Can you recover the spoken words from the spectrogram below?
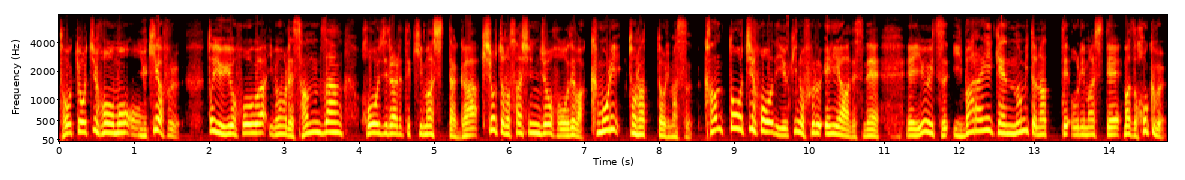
東京地方も雪が降るという予報が今まで散々報じられてきましたが、気象庁の最新情報では曇りとなっております。関東地方で雪の降るエリアはですね、えー、唯一茨城県のみとなっておりまして、まず北部、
